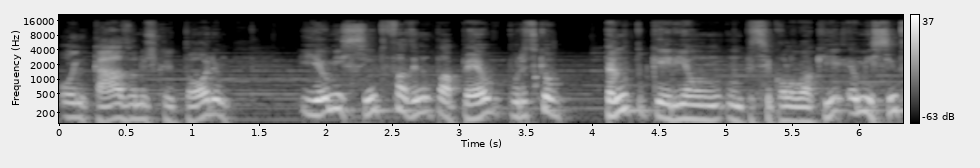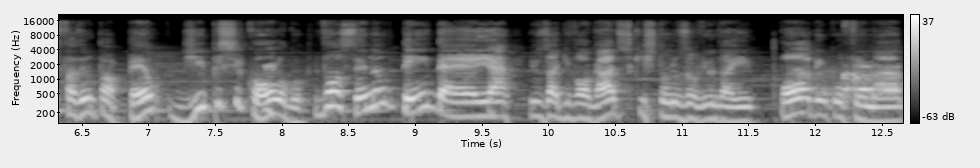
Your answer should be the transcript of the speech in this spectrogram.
ou em casa ou no escritório, e eu me sinto fazendo um papel, por isso que eu tanto queria um, um, psicólogo aqui, eu me sinto fazendo papel de psicólogo. Você não tem ideia, e os advogados que estão nos ouvindo aí podem confirmar,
